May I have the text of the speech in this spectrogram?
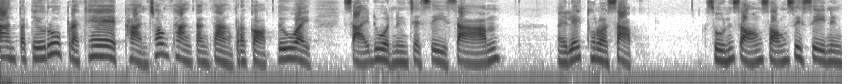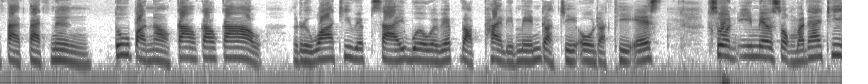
การปฏิรูปประเทศผ่านช่องทางต่าง ๆ ประกอบด้วย สายด่วน 1743 หมายเลขโทรศัพท์ 022441881 ตู้ปน999 หรือว่าที่เว็บไซต์ www.parliament.go.th ส่วนอีเมลส่งมาได้ที่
